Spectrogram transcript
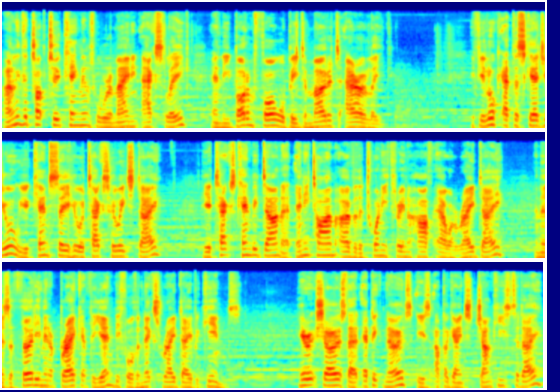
Only the top two kingdoms will remain in Axe League and the bottom 4 will be demoted to Arrow League. If you look at the schedule, you can see who attacks who each day. The attacks can be done at any time over the 23 and a half hour raid day, and there's a 30 minute break at the end before the next raid day begins. Here it shows that Epic Nerds is up against Junkies today.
